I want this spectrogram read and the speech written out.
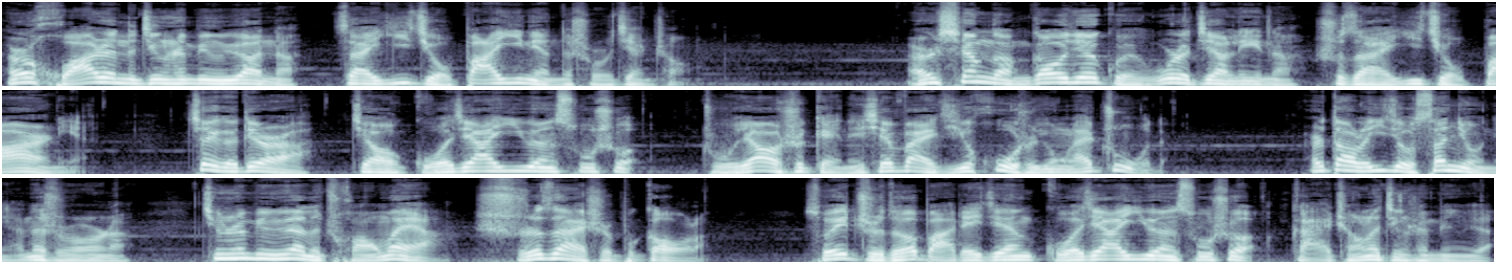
而华人的精神病院呢，在1981年的时候建成。而香港高阶鬼屋的建立呢，是在1982年。这个地儿啊叫国家医院宿舍。主要是给那些外籍护士用来住的，而到了一九三九年的时候呢，精神病院的床位啊实在是不够了，所以只得把这间国家医院宿舍改成了精神病院。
